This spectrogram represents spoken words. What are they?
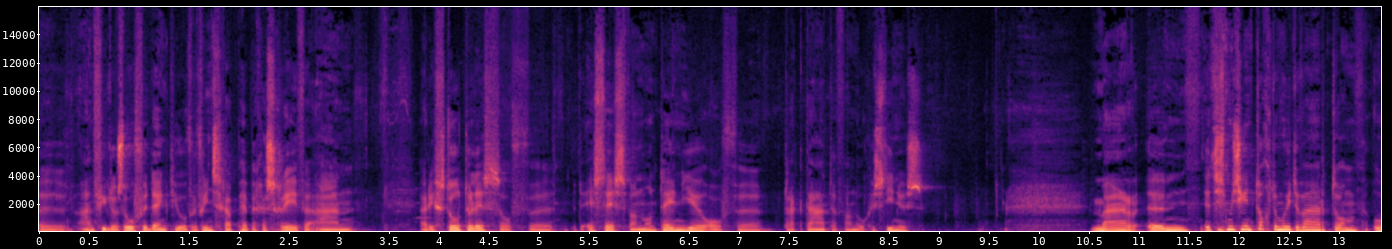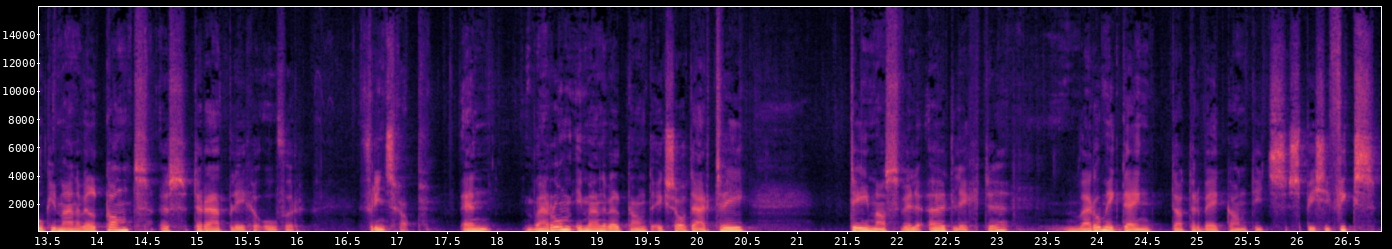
uh, aan filosofen denkt die over vriendschap hebben geschreven, aan Aristoteles of uh, het essays van Montaigne of uh, traktaten van Augustinus. Maar um, het is misschien toch de moeite waard om ook Immanuel Kant eens te raadplegen over vriendschap. En waarom Immanuel Kant? Ik zou daar twee thema's willen uitlichten. Waarom ik denk dat er bij Kant iets specifieks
